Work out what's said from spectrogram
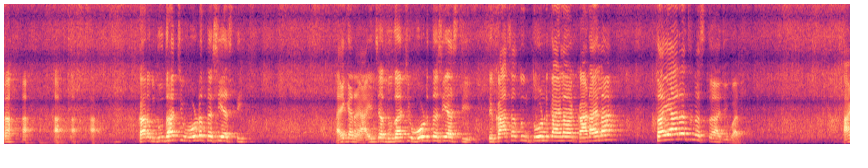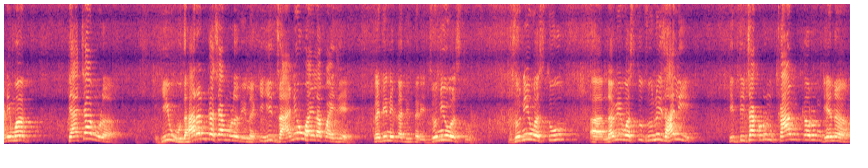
कारण दुधाची ओढ तशी असती. आहे का नाही? आईच्या दुधाची ओढ तशी असती. ते कासातून तोंड कायला काढायला तयारच नसतं अजिबात. आणि मग त्याच्यामुळं ही उदाहरण कशामुळं दिलं? की ही जाणीव व्हायला पाहिजे कधी ना कधीतरी. जुनी वस्तू. जुनी वस्तू नवी वस्तू जुनी झाली की तिच्याकडून काम करून घेणं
